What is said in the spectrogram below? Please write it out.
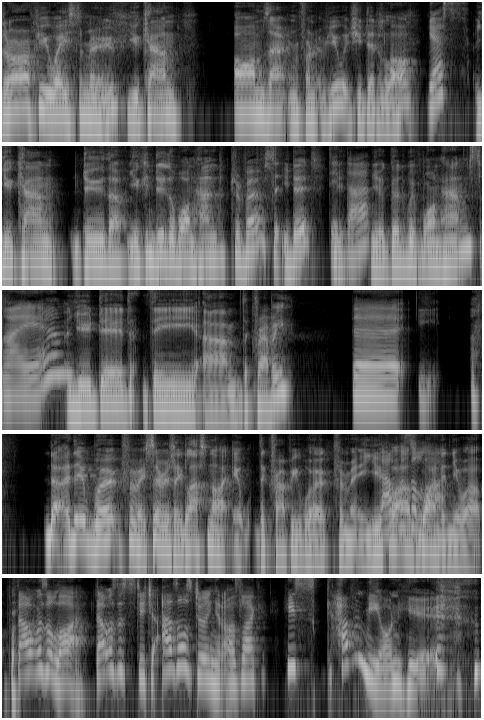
There are a few ways to move. You can arms out in front of you, which you did a lot. Yes, You can do the you can do the one-handed traverse that you did. Did You- that. You're good with one hand. I am. You did the um the crabby. The No, it worked for me. Seriously, last night it, the crabby worked for me. You That thought I was was lie. winding you up. that was a lie. That was a stitcher. As I was doing it, I was like, he's having me on here.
